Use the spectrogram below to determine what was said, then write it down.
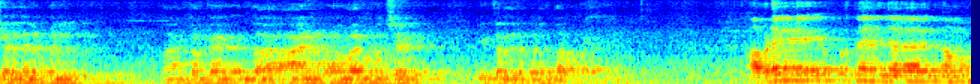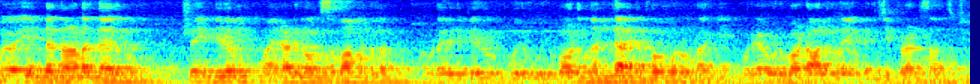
തെരഞ്ഞെടുപ്പിൽ താങ്കൾക്ക് എന്താ ആ അനുഭവങ്ങളെ കുറിച്ച് ഈ തെരഞ്ഞെടുപ്പിൽ എന്താ പറയുന്നത് അവിടെ പ്രത്യേകം ചില നമുക്ക് എന്റെ നാടല്ലായിരുന്നു. പക്ഷേ എങ്കിലും വയനാട് ലോക്സഭാ മണ്ഡലം അവിടെ എനിക്ക് ഒരു ഒരുപാട് നല്ല അനുഭവങ്ങൾ ഉണ്ടാക്കി. കുറേ ഒരുപാട് ആളുകളെ പരിചയപ്പെടാൻ സാധിച്ചു.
